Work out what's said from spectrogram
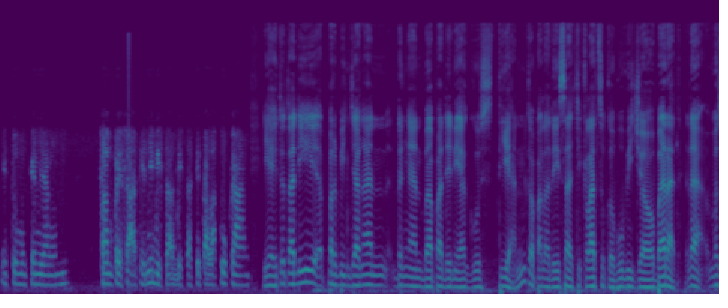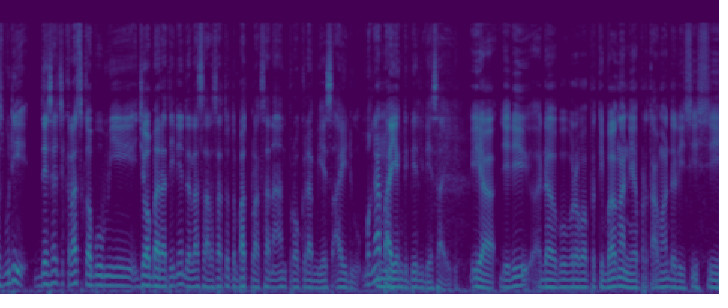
Itu mungkin yang sampai saat ini bisa bisa kita lakukan. Ya itu tadi perbincangan dengan Bapak Denny Agustian, Kepala Desa Ciklat Sukabumi Jawa Barat. Nah, Mas Budi, Desa Ciklat Sukabumi Jawa Barat ini adalah salah satu tempat pelaksanaan program Yes I Do. Mengapa hmm. yang dipilih desa ini? Iya, jadi ada beberapa pertimbangan ya. Pertama dari sisi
